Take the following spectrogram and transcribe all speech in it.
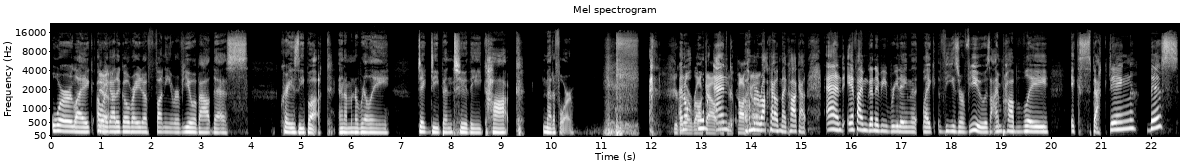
Or like, oh, I got to go write a funny review about this crazy book. And I'm going to really dig deep into the cock metaphor. You're And going to I'll- rock out and with your cock out. I'm going to out. rock out with my cock out. And if I'm going to be reading the, like these reviews, I'm probably expecting this.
